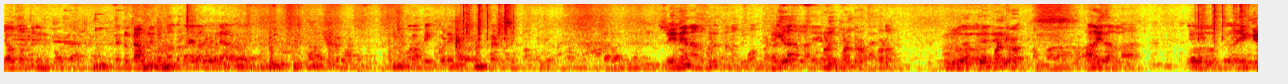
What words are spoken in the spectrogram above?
ಯಾವ್ದು ತೊಗೊಂತೀರಿ ನೀವು ಫ್ಯಾಮಿಲಿ ಬಂದ್ರೆ ಎಲ್ಲ ಸೊ ಏನೇ ಅನಾನುಕೂಲ ಫೋನ್ ಮಾಡಿ. ಇದಾರಲ್ಲ ಪಂಡ್ರು ನೋಡು. ಇವರು ಪಂಡ್ರು ನಮ್ಮ ಇದಾರಲ್ಲ. ಇವರು ಹೆಂಗೆ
